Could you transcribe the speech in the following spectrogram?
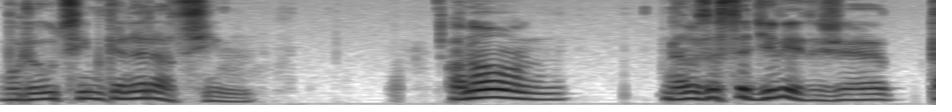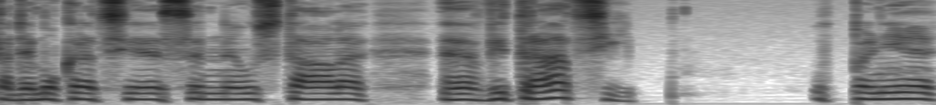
budoucím generacím. Ono nelze se divit, že ta demokracie se neustále eh, vytrácí. Úplně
